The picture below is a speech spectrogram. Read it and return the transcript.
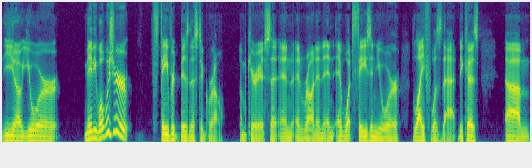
you know your maybe what was your favorite business to grow? I'm curious and and run and and and what phase in your life was that? Because um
